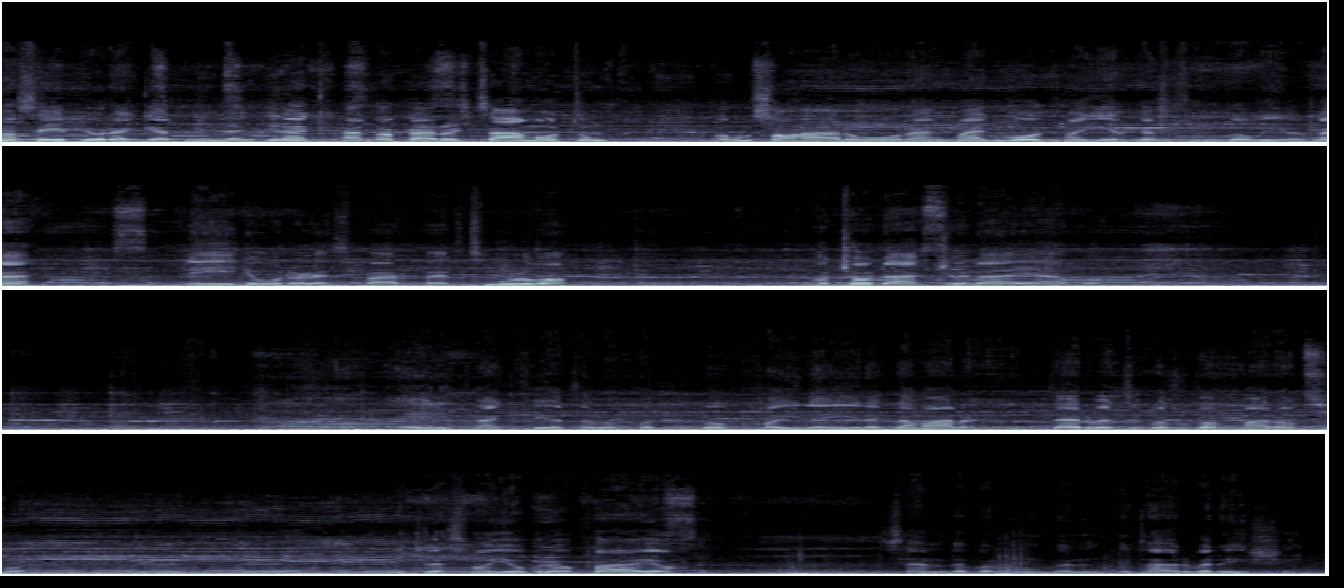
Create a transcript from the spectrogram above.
Na szép jó reggelt mindenkinek, hát akárhogy számoltunk, a 23 óránk megvolt, megérkeztünk Deauville-be, 4 óra lesz pár perc múlva, a csodák csodájába. Én itt megfiatalodok, ha ide érek, de már tervezzük az utat már akkor. Itt lesz majd jobbra a pálya, szembe való velünk az árverési.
